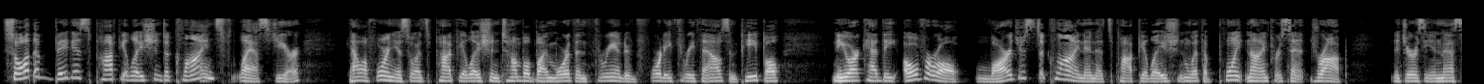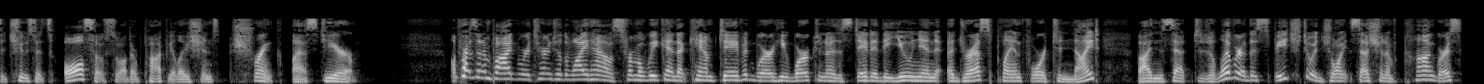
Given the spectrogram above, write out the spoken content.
saw the biggest population declines last year California saw its population tumble by more than 343,000 people. New York had the overall largest decline in its population with a 0.9% drop. New Jersey and Massachusetts also saw their populations shrink last year. Well, President Biden returned to the White House from a weekend at Camp David where he worked on a State of the Union address planned for tonight. Biden set to deliver the speech to a joint session of Congress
